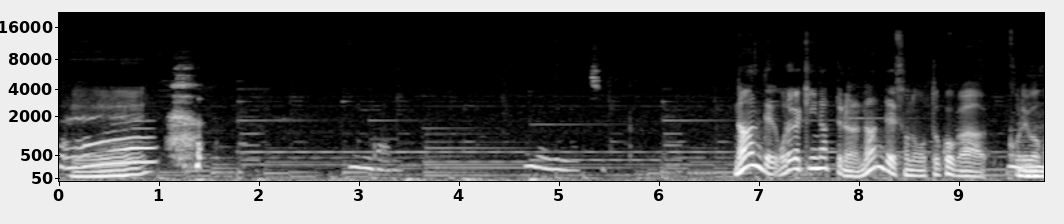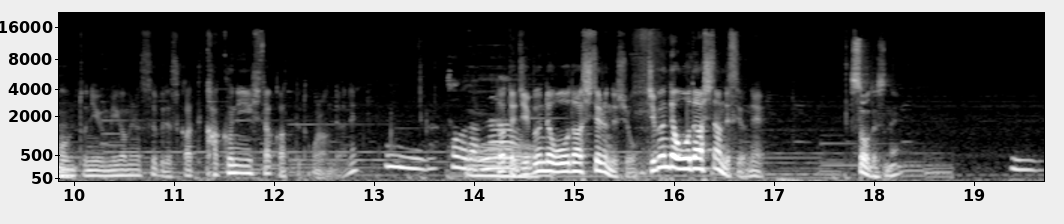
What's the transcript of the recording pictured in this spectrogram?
ね。。ノーです。ー。へえなんだろう。うんなんで、俺が気になってるのは、なんでその男が、これは本当にウミガメのスープですかって確認したかってところなんだよね。うん、そうだね。だって自分でオーダーしてるんでしょ？自分でオーダーしたんですよね。そうですね。うん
